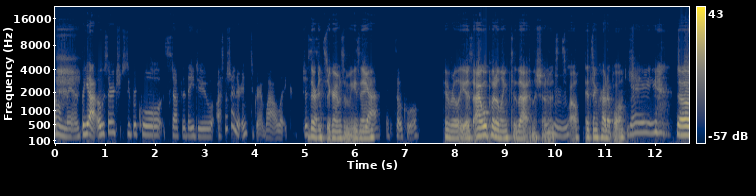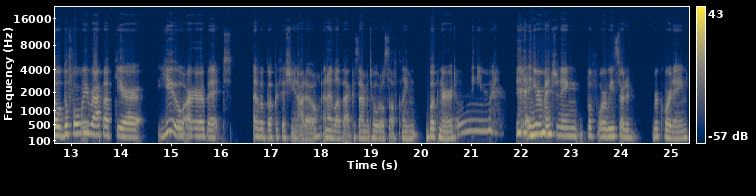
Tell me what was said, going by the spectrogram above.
Oh man, but yeah, OCEARCH, super cool stuff that they do, especially on their Instagram. Wow, like just Their Instagram's amazing. Yeah, it's so cool. It really is. I will put a link to that in the show notes as Mhm. well. It's incredible. Yay! So before we wrap up here, you Mhm. are a bit of a book aficionado, and I love that because I'm a total self-claimed book nerd. Ooh. and you were mentioning before we started recording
